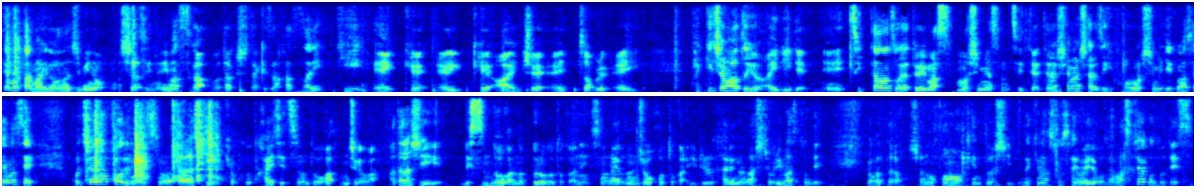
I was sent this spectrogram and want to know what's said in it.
で、また毎度おなじみのお知らせになりますが、私、竹澤和成、T-A-K-A-K-I-J-A-W-A 滝沢という ID で、えー、Twitter などをやっております。もし皆さん Twitter やってらっしゃいましたら、ぜひフォローしてみてくださいませ。こちらの方でね、その新しい曲解説の動画、違うわ、新しいレッスン動画のアップロードとかね、そのライブの情報とかいろいろ垂れ流しておりますので、よかったらこちらの方も検討していただきますと幸いでございます。ということです。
